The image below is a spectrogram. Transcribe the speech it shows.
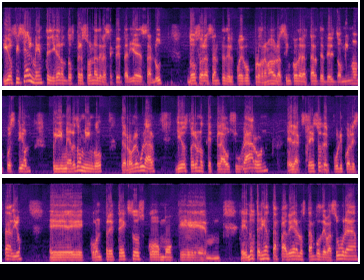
Y oficialmente llegaron dos personas de la Secretaría de Salud dos horas antes del juego programado a las 5 de la tarde del domingo en cuestión, primer domingo de rol regular, y ellos fueron los que clausuraron el acceso del público al estadio eh, con pretextos como que mm, eh, no tenían tapadera los tambos de basura,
